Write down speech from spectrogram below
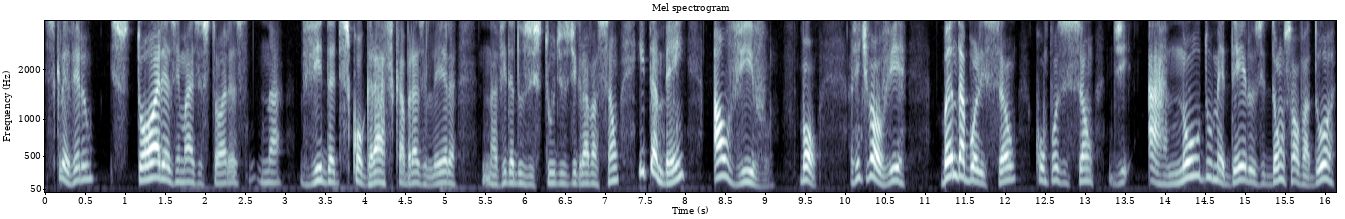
escreveram histórias e mais histórias na vida discográfica brasileira, na vida dos estúdios de gravação e também ao vivo. Bom, a gente vai ouvir Banda Abolição, composição de Arnoldo Medeiros e Dom Salvador,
